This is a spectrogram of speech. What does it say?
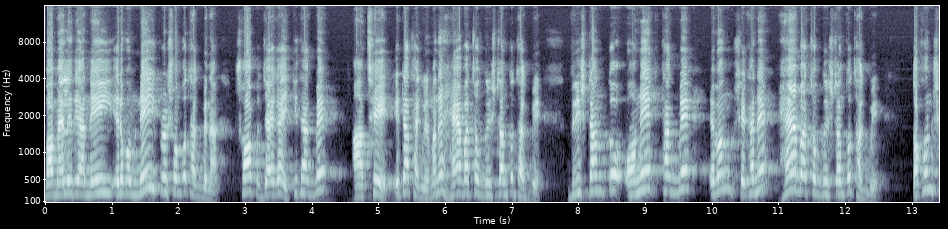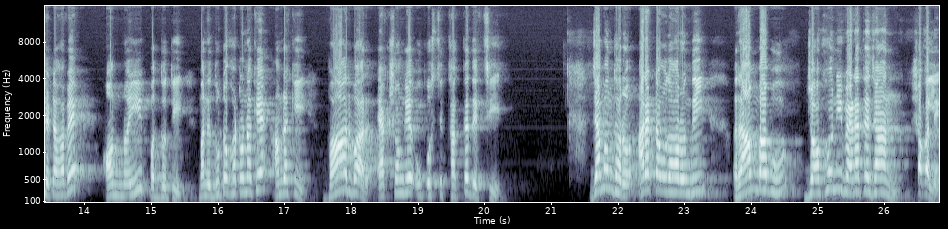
বা ম্যালেরিয়া নেই, এরকম নেই প্রসঙ্গ থাকবে না। সব জায়গায় কি থাকবে? আছে, এটা থাকবে। মানে হ্যাঁ বাচক দৃষ্টান্ত থাকবে। দৃষ্টান্ত অনেক থাকবে এবং সেখানে হ্যাঁ বাচক দৃষ্টান্ত থাকবে। তখন সেটা হবে অন্যয়ী পদ্ধতি। মানে দুটো ঘটনাকে আমরা কি বারবার একসঙ্গে উপস্থিত থাকতে দেখছি। যেমন ধরো, আরেকটা উদাহরণ দিই। রামবাবু যখনই বেড়াতে যান সকালে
